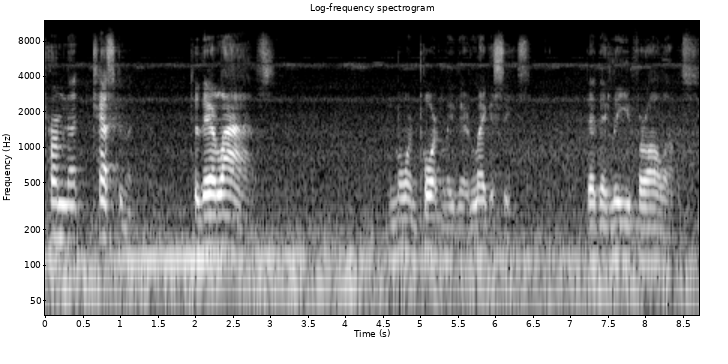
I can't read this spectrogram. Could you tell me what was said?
permanent testament to their lives, and more importantly, their legacies that they leave for all of us.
